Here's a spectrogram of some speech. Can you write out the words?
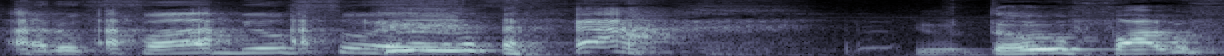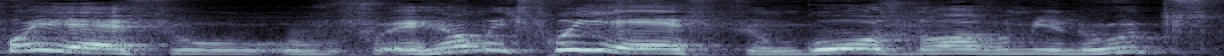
Era o Fábio, eu sou F. então o Fábio foi F. O, o, realmente foi F. Um gol aos 9 minutos.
